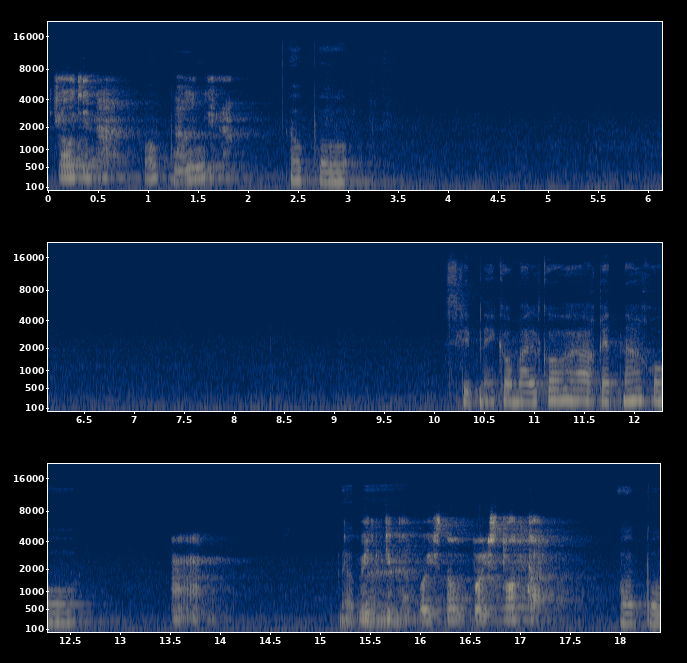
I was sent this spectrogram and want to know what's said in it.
Ikaw din ah. Opo. Ka lang. Opo. Sleep na ikaw, mahal ko ha. Akit na ako. Mm-mm. Bye-bye. Wait kita. Voice note. Voice note ah. Opo.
